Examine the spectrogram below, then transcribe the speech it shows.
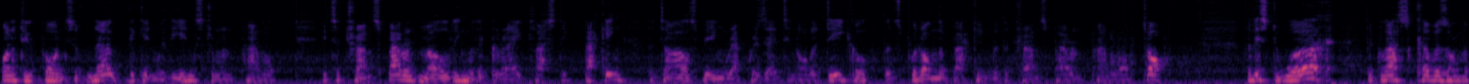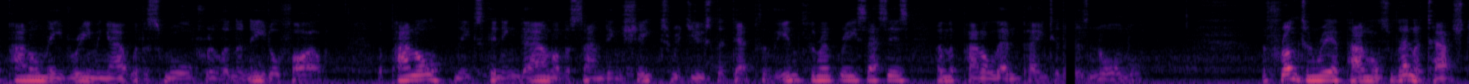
One or two points of note begin with the instrument panel. It's a transparent moulding with a grey plastic backing, the dials being represented on a decal that's put on the backing with the transparent panel on top. For this to work, the glass covers on the panel need reaming out with a small drill and a needle file. The panel needs thinning down on a sanding sheet to reduce the depth of the instrument recesses and the panel then painted as normal. The front and rear panels were then attached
